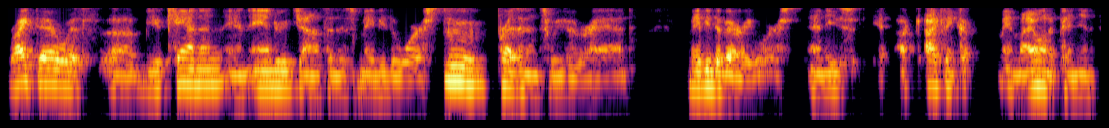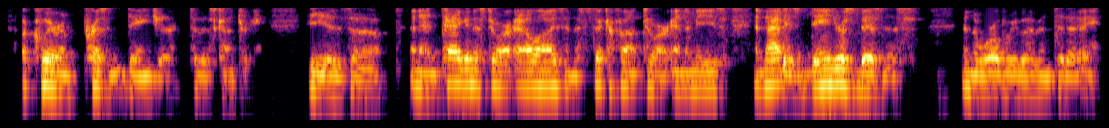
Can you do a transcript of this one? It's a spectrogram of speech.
right there with uh, Buchanan and Andrew Johnson is maybe the worst mm. presidents we've ever had, maybe the very worst. And he's, I think, in my own opinion, a clear and present danger to this country. He is uh, an antagonist to our allies and a sycophant to our enemies, and that is dangerous business in the world we live in today.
